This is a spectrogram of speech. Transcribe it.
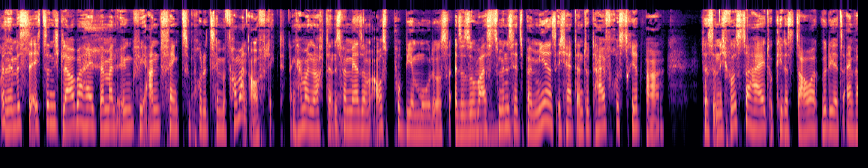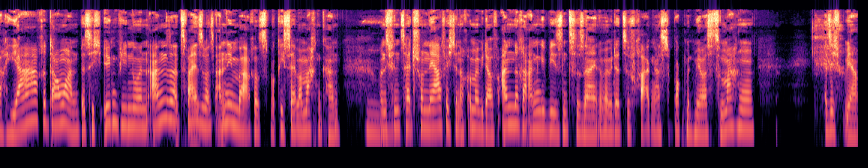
Und dann bist du echt so, und ich glaube halt, wenn man irgendwie anfängt zu produzieren, bevor man auflegt, dann kann man noch, dann ist man mehr so im Ausprobiermodus. Also so war es mhm. zumindest jetzt bei mir, dass ich halt dann total frustriert war. Das, und ich wusste halt, okay, das dauert, würde jetzt einfach Jahre dauern, bis ich irgendwie nur in Ansatzweise was Annehmbares wirklich selber machen kann. Mhm. Und ich finde es halt schon nervig, dann auch immer wieder auf andere angewiesen zu sein, immer wieder zu fragen, hast du Bock mit mir was zu machen? Also ich, ja.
